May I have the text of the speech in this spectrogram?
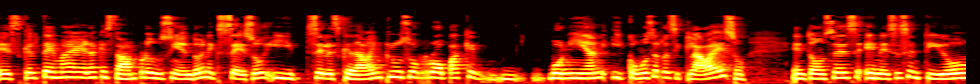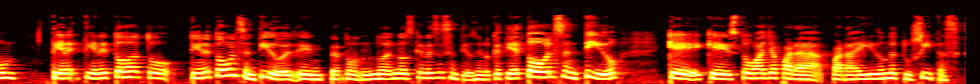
es que el tema era que estaban produciendo en exceso y se les quedaba incluso ropa que ponían y cómo se reciclaba eso. Entonces, en ese sentido, tiene, tiene todo, tiene todo el sentido, perdón, no, no, es que en ese sentido, sino que tiene todo el sentido que, que esto vaya para, para ahí donde tú citas.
